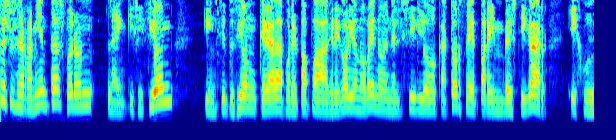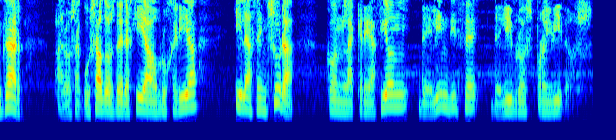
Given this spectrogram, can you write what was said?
de sus herramientas fueron la Inquisición institución creada por el Papa Gregorio IX en el siglo XIV para investigar y juzgar a los acusados de herejía o brujería, y la censura, con la creación del índice de libros prohibidos.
